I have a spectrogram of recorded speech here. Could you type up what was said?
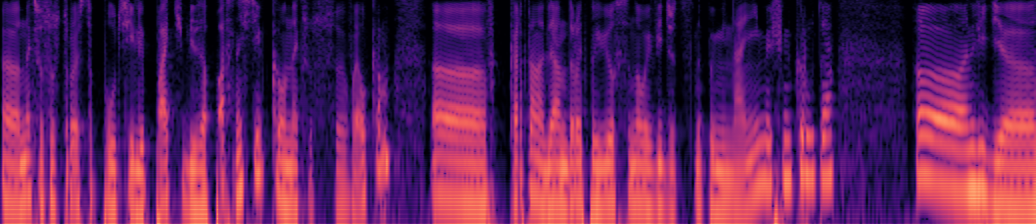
Nexus устройства получили патч безопасности, Nexus Welcome. В Cortana для Android появился новый виджет с напоминаниями, очень круто. NVIDIA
